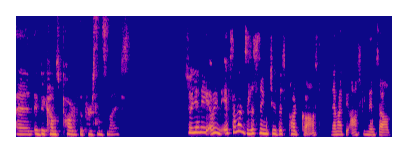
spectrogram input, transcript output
and it becomes part of the person's lives. So Yene, I mean, if someone's listening to this podcast, they might be asking themselves,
